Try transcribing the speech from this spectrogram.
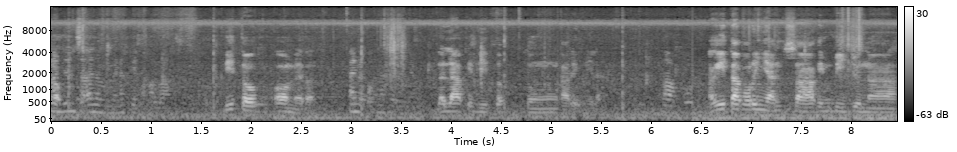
Oh. dyan sa ano, may nakita ka ba? dito oh meron Ano po, nasa inyo? lalaki dito itong hari nila Tapos, Nakita ko rin yan sa aking video na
